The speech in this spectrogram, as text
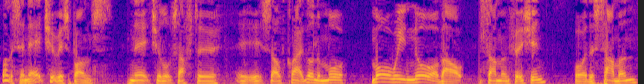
Well, it's a nature response. Nature looks after itself quite good, and more more we know about salmon fishing or the salmon,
